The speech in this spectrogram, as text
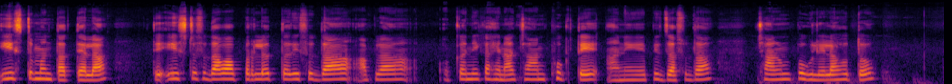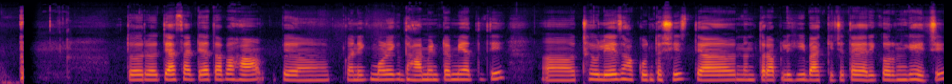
ईस्ट म्हणतात त्याला. ते ईस्टसुद्धा वापरलं तरीसुद्धा आपला कणिक आहे ना छान फुगते आणि पिझ्झासुद्धा छान फुगलेला होतो. तर त्यासाठी आता पहा प- कणिकमुळे एक दहा मिनटं मी आता ती ठेवली आहे झाकून तशीच. त्यानंतर आपली ही बाकीची तयारी करून घ्यायची.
